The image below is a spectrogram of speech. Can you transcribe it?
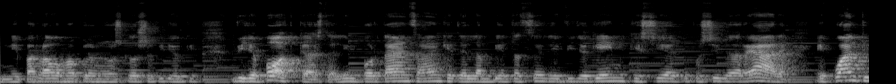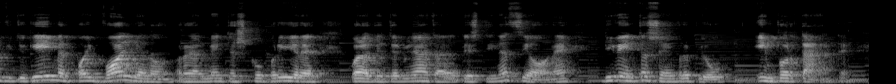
ne parlavo proprio nello scorso video, video podcast, l'importanza anche dell'ambientazione dei videogame che sia il più possibile reale e quanto i videogamer poi vogliono realmente scoprire quella determinata destinazione diventa sempre più importante.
